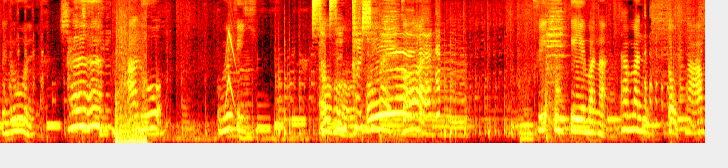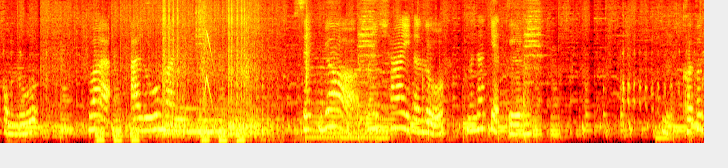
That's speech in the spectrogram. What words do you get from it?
ไปนู่นเฮ้ยอารุวิธีโอ้โหโอ้ยก็ฟิกคุเกมมันอะถ้ามันตกน้ำผมรู้ ว่าอารุมัน ไม่ใช่นะหรอมันน่าเกลียดเกินเขาต้อง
